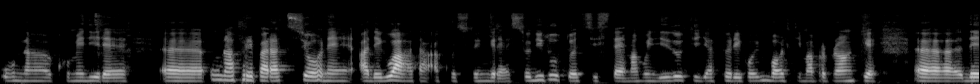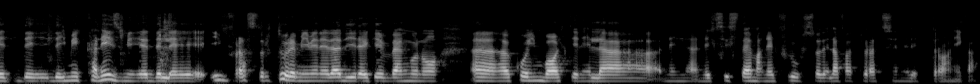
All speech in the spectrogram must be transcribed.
un come dire eh, una preparazione adeguata a questo ingresso di tutto il sistema, quindi di tutti gli attori coinvolti, ma proprio anche eh, de, de, dei meccanismi e delle infrastrutture, mi viene da dire, che vengono eh, coinvolti nel, nel, nel sistema, nel flusso della fatturazione elettronica.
